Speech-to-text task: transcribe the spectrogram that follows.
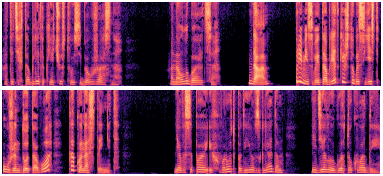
От этих таблеток я чувствую себя ужасно. Она улыбается. «Да, прими свои таблетки, чтобы съесть ужин до того, как он остынет». Я высыпаю их в рот под ее взглядом и делаю глоток воды.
